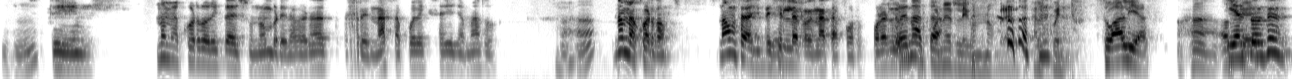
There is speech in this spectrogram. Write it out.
Este, no me acuerdo ahorita de su nombre, la verdad, Renata puede que se haya llamado. Ajá. No me acuerdo. Vamos a decirle Renata por ponerle un Renata. Ponerle un nombre al, al cuento. Su alias. Ajá. Y entonces,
